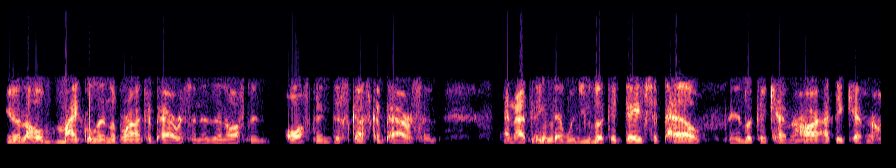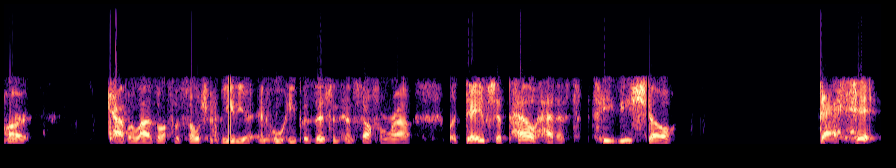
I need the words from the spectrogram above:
you know, the whole Michael and LeBron comparison is an often often discussed comparison, and I think Mhm. that when you look at Dave Chappelle and you look at Kevin Hart, I think Kevin Hart capitalized off of social media and who he positioned himself around. But Dave Chappelle had a TV show that hit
